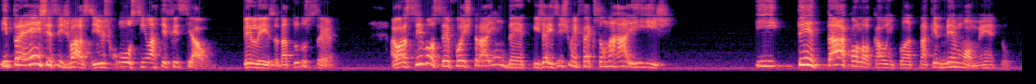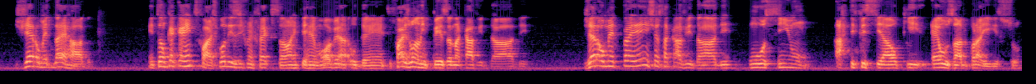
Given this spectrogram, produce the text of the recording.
e preenche esses vazios com o ossinho artificial. Beleza, dá tudo certo. Agora, se você for extrair um dente que já existe uma infecção na raiz e tentar colocar o implante naquele mesmo momento, geralmente dá errado. Então, o que, é que a gente faz? Quando existe uma infecção, a gente remove o dente, faz uma limpeza na cavidade, geralmente preenche essa cavidade com um ossinho artificial que é usado para isso.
